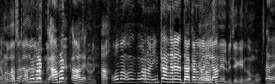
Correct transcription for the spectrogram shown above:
നമ്മൾ നമ്മളെ അതെ. ആ ഓ പറഞ്ഞു? എനിക്ക് അങ്ങനെ ഇതാക്കാനൊന്നും അറിയില്ല അതെ.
